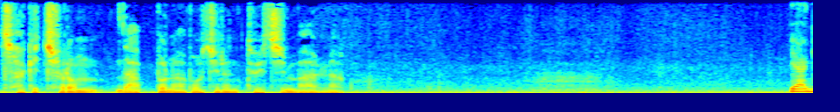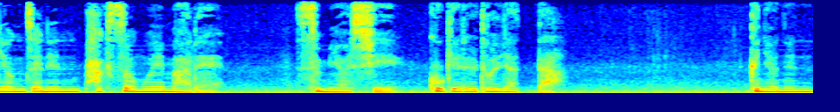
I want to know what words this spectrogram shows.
자기처럼 나쁜 아버지는 되지 말라고. 양영자는 박성우의 말에 스며시 고개를 돌렸다. 그녀는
